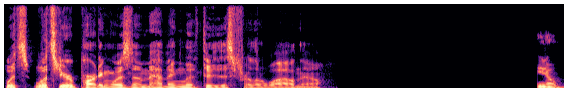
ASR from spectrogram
What's what's your parting wisdom having lived through this for a little while now? You know,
